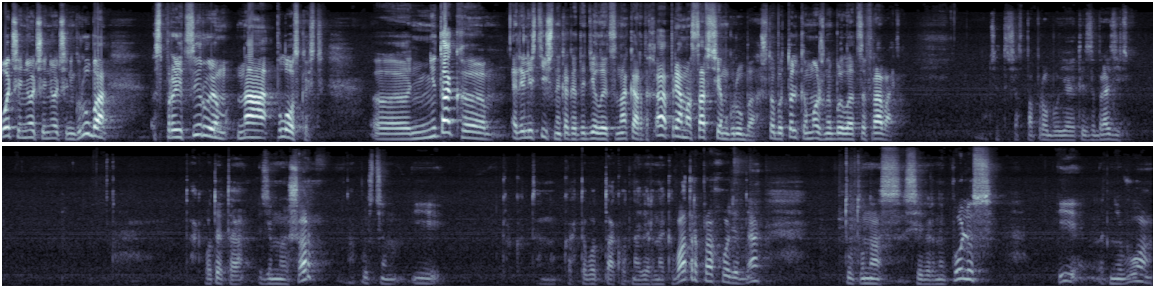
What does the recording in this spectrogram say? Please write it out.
очень-очень-очень грубо спроецируем на плоскость. Э, не так э, реалистично, как это делается на картах, а прямо совсем грубо, чтобы только можно было оцифровать. Сейчас попробую я это изобразить. Так, вот это земной шар, допустим, и как-то ну, как вот так вот, наверное, экватор проходит, да. Тут у нас Северный полюс, и от него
